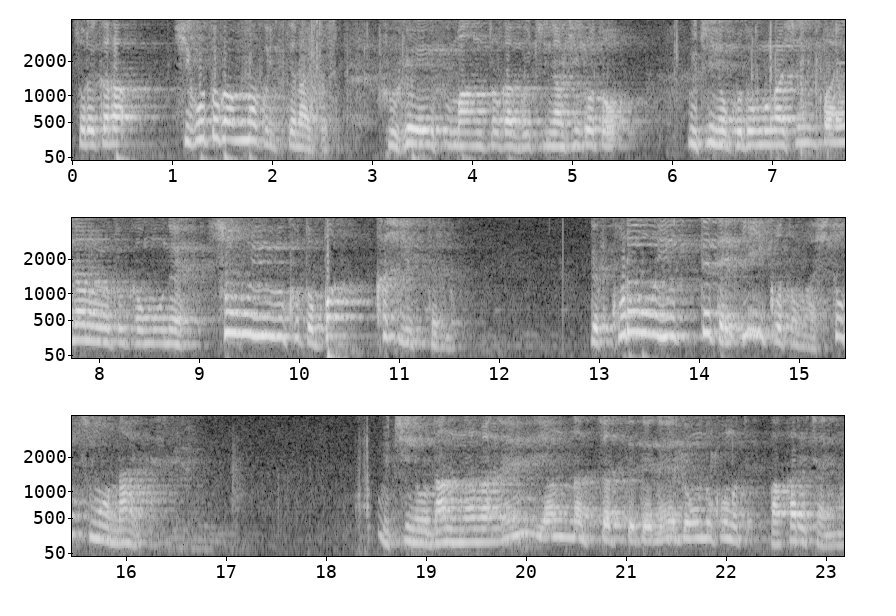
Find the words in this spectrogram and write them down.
それから仕事がうまくいってない人。不平不満とか愚痴泣き言。うちの子供が心配なのよとかもうねそういうことばっかし言ってるの。でこれを言ってていいことは一つもないです。うちの旦那がね嫌になっちゃっててねどうのこうのって別れちゃいな、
